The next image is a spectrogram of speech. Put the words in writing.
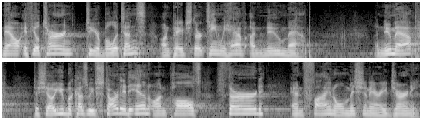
Now, if you'll turn to your bulletins on page 13, we have a new map. A new map to show you because we've started in on Paul's third and final missionary journey.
